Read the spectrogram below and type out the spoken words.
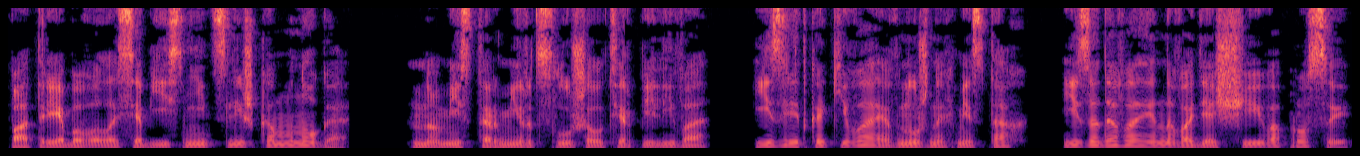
Потребовалось объяснить слишком много, но мистер Мирт слушал терпеливо, изредка кивая в нужных местах и задавая наводящие вопросы,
